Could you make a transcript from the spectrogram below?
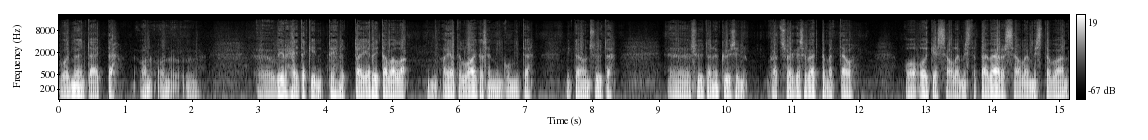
voi myöntää, että on, on virheitäkin tehnyt tai eri tavalla ajatellut aikaisemmin kuin mitä, mitä on syytä, syytä nykyisin katsoa, eikä se välttämättä ole, ole oikeassa olemista tai väärässä olemista, vaan,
